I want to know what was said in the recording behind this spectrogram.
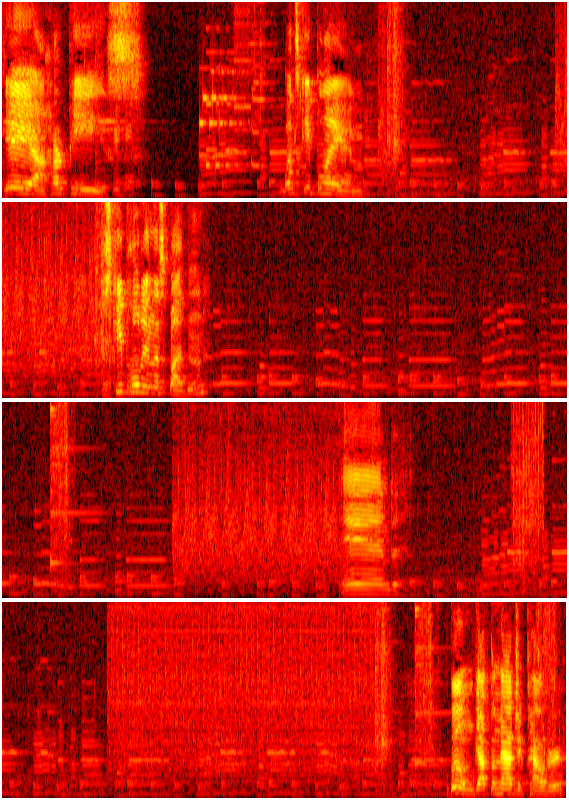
Yeah, heart piece. Let's keep playing. Just keep holding this button. And... Got the magic powder.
